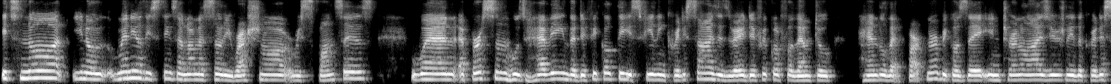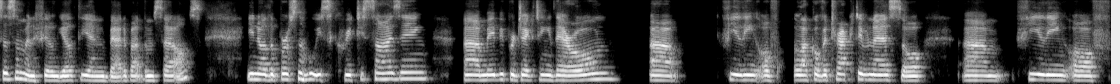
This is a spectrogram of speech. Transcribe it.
it's not, you know, many of these things are not necessarily rational responses. When a person who's having the difficulty is feeling criticized, it's very difficult for them to handle that partner because they internalize usually the criticism and feel guilty and bad about themselves you know the person who is criticizing uh, maybe projecting their own uh, feeling of lack of attractiveness or um, feeling of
